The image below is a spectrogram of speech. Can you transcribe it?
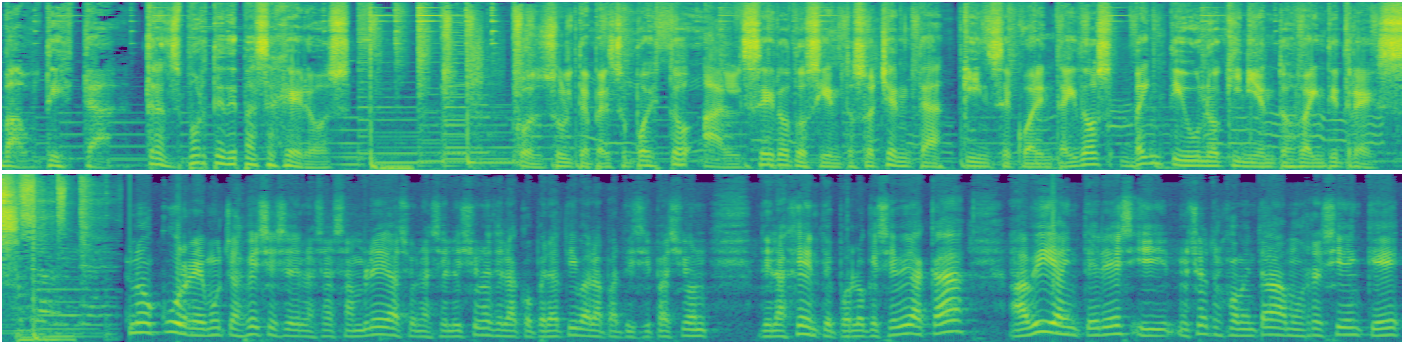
Bautista, transporte de pasajeros. Consulte presupuesto al 0280 1542 21523. No ocurre muchas veces en las asambleas o en las elecciones de la cooperativa la participación de la gente. Por lo que se ve acá, había interés y nosotros comentábamos recién que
